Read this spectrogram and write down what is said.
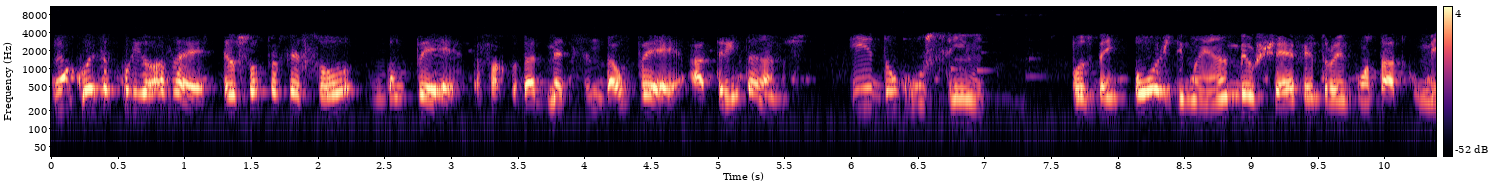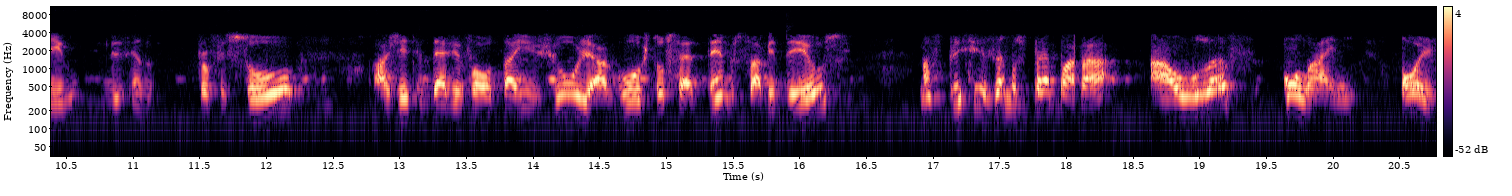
Uma coisa curiosa é, eu sou professor da UPE, da Faculdade de Medicina da UPE, há 30 anos, e do cursinho. Pois bem, hoje de manhã meu chefe entrou em contato comigo, dizendo, professor, a gente deve voltar em julho, agosto ou setembro, sabe Deus, mas precisamos preparar aulas online. Olha,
